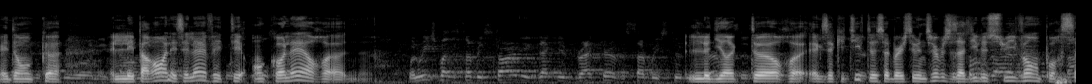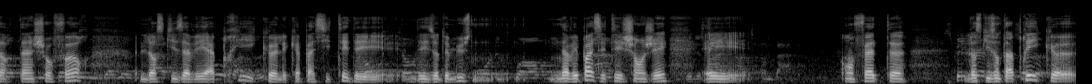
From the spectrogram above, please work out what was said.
Et donc, euh, les parents et les élèves étaient en colère euh, le directeur exécutif de Sudbury Student Services a dit le suivant pour certains chauffeurs. Lorsqu'ils avaient appris que les capacités des, des autobus n'avaient pas été changées et en fait, lorsqu'ils ont appris que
